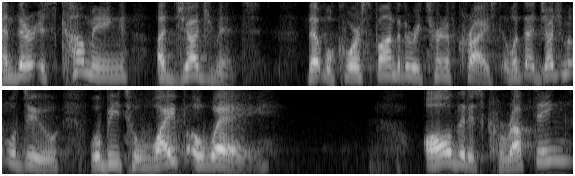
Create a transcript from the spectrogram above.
And there is coming a judgment that will correspond to the return of Christ. And what that judgment will do will be to wipe away all that is corrupting,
